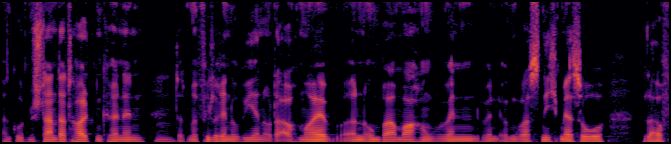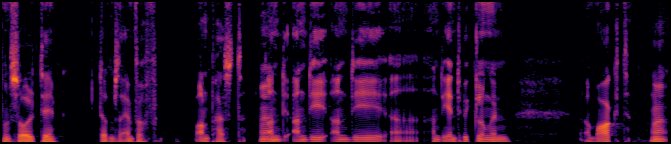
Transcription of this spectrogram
einen guten Standard halten können, Mhm. dass wir viel renovieren oder auch mal einen Umbau machen, wenn, wenn irgendwas nicht mehr so laufen sollte, dass man es einfach anpasst Ja. an, die- an, die, an, die, äh, an die Entwicklungen am Markt. Ja.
